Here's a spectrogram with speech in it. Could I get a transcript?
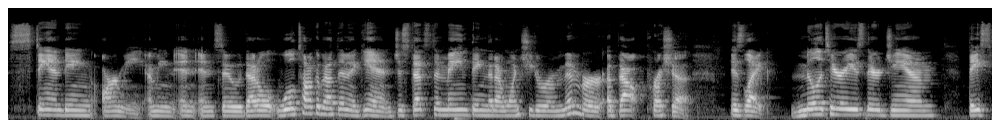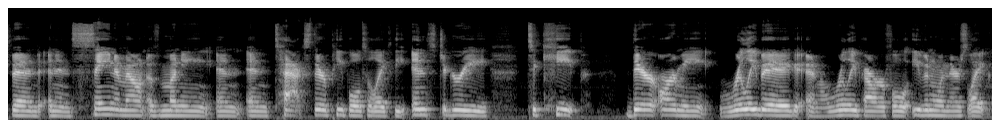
standing army. I mean, and and so that'll we'll talk about them again. Just that's the main thing that I want you to remember about Prussia is like military is their jam they spend an insane amount of money and and tax their people to like the nth degree to keep their army really big and really powerful even when there's like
